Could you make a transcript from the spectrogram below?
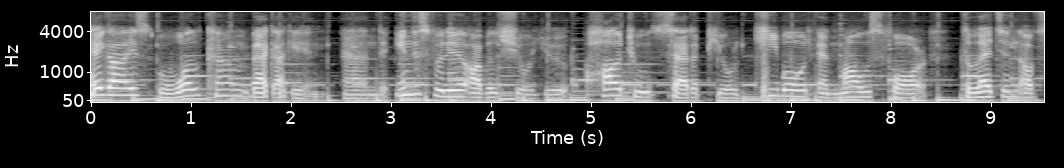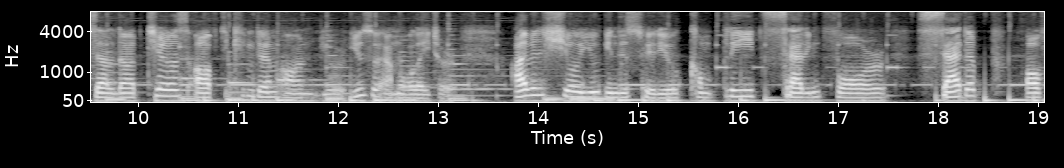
hey guys welcome back again. And in this video i will show you how to set up your keyboard and mouse for the legend of zelda tears of the kingdom on your Yuzu emulator. I will show you in this video complete setting for setup of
